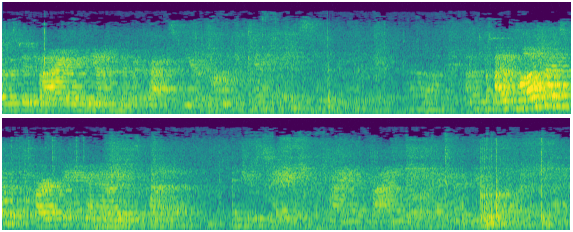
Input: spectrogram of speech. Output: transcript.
hosted by the Young Democrats here on campus. Uh, I'm- apologize for the parking, I know it was kind of interesting trying to find the building, I.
